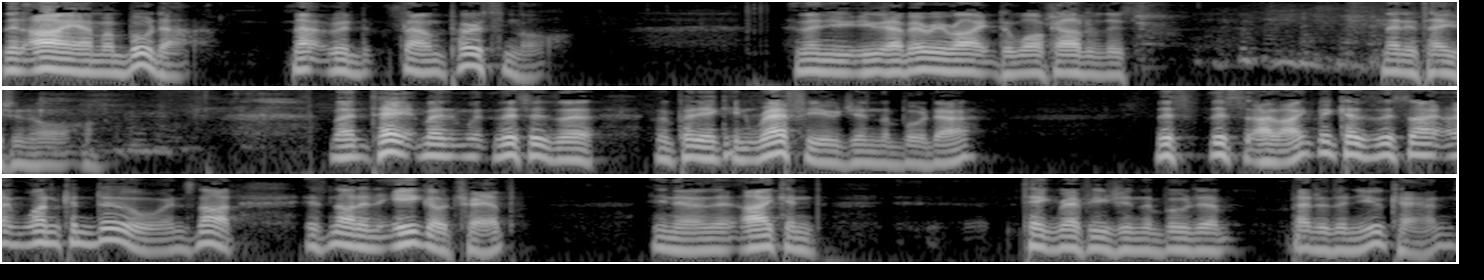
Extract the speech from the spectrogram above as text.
that I am a Buddha. That would sound personal. And then you, you have every right to walk out of this meditation hall. But, ta- but this is a, we're refuge in the Buddha. This this I like because this I, I, one can do. It's not it's not an ego trip, you know, that I can take refuge in the Buddha better than you can.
